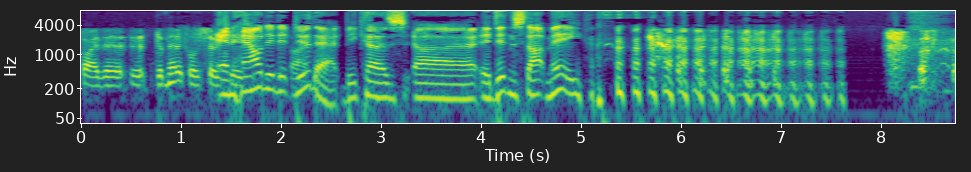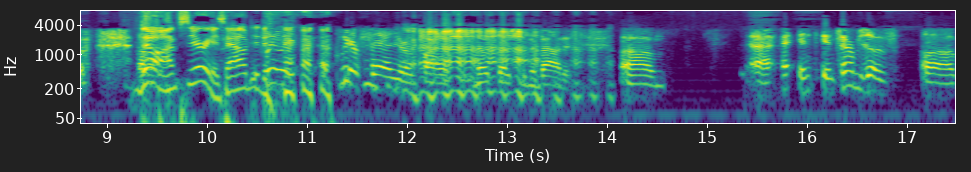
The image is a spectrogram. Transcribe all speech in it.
by the, the, the medical association. And how did it do Uh, that? Because uh, it didn't stop me. no, I'm serious. How did clearly, a clear failure of policy, no question about it. Um, uh, in, in terms of, uh,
